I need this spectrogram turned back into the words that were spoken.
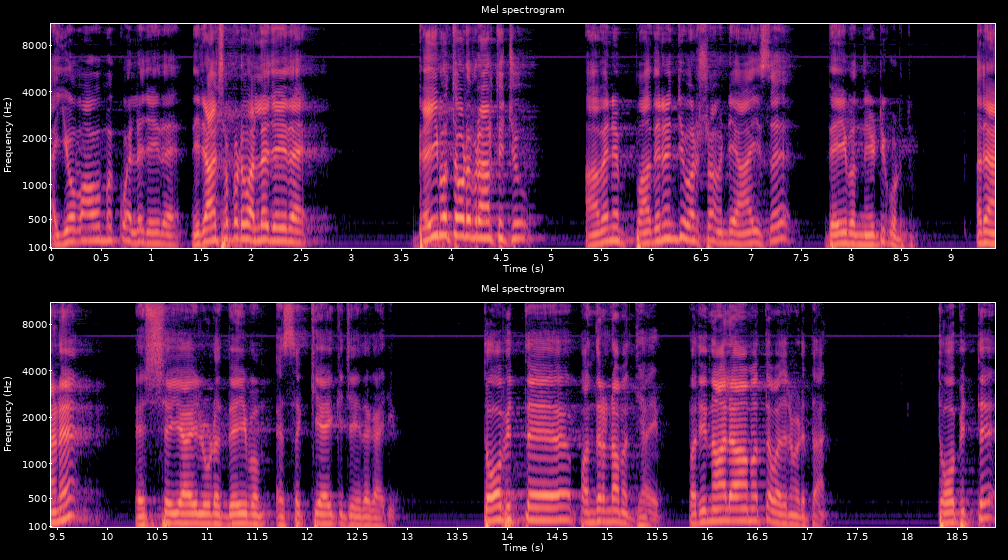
അയ്യോ പാവം വെക്കുമല്ല ചെയ്തേ? നിരാശപ്പെടുവല്ല ചെയ്തേ? ദൈവത്തോട് പ്രാർത്ഥിച്ചു. അവന് പതിനഞ്ച് വർഷം അവന്റെ ആയുസ് ദൈവം നീട്ടിക്കൊടുത്തു. അതാണ് എസ് ദൈവം എസ് ചെയ്ത കാര്യം. തോപിത്ത് പന്ത്രണ്ടാം അധ്യായം പതിനാലാമത്തെ വചനമെടുത്താൽ തോപിത്ത്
